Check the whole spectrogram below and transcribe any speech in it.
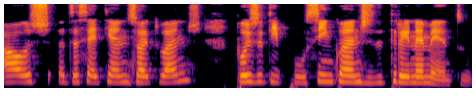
aos 17 anos, 18 anos, depois de tipo 5 anos de treinamento.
